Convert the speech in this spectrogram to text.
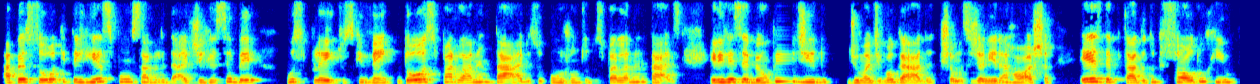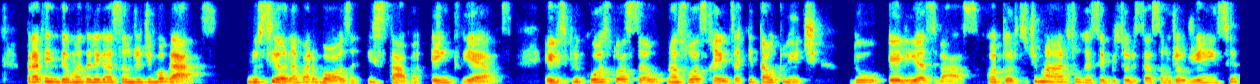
a pessoa que tem responsabilidade de receber os pleitos que vêm dos parlamentares, o conjunto dos parlamentares. Ele recebeu um pedido de uma advogada, que chama-se Janira Rocha, ex-deputada do PSOL do Rio, para atender uma delegação de advogadas. Luciana Barbosa estava entre elas. Ele explicou a situação nas suas redes. Aqui está o tweet do Elias Vaz. 14 de março, recebi solicitação de audiência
